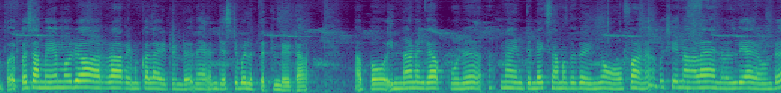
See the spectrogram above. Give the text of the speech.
അപ്പോൾ ഇപ്പോൾ സമയം ഒരു ആറര ആറേ മുക്കാലായിട്ടുണ്ട് നേരം ജസ്റ്റ് വെളുത്തിട്ടുണ്ട് കേട്ടോ. അപ്പോൾ ഇന്നാണെങ്കിൽ അപ്പൂന് നയൻത്തിന്റെ എക്സാമൊക്കെ കഴിഞ്ഞ് ഓഫാണ് പക്ഷേ നാളെ ആനുവൽ ഡേ ആയതുകൊണ്ട്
